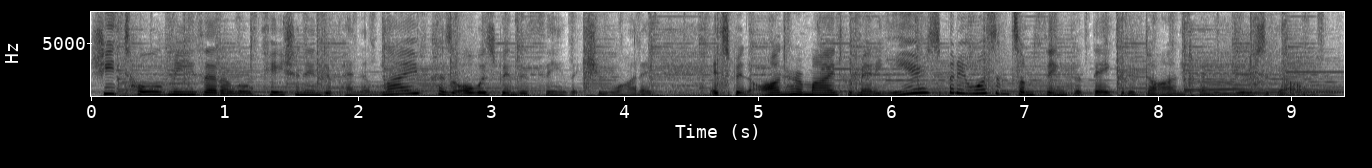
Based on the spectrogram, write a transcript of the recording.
She told me that a location independent life has always been the thing that she wanted. It's been on her mind for many years, but it wasn't something that they could have done 20 years ago.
